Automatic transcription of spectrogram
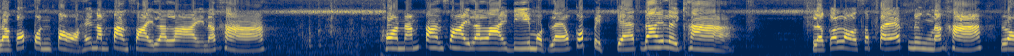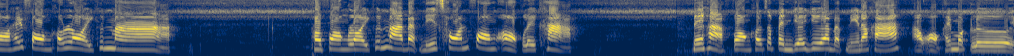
แล้วก็คนต่อให้น้ำตาลทรายละลายนะคะ พอน้ำตาลทรายละลายดีหมดแล้วก็ปิดแก๊สได้เลยค่ะ แล้วก็รอสักแป๊บหนึ่งนะคะ รอให้ฟองเขาลอยขึ้นมา พอฟองลอยขึ้นมาแบบนี้ช้อนฟองออกเลยค่ะนี่ค่ะ ฟองเขาจะเป็นเยื่อๆแบบนี้นะคะ เอาออกให้หมดเลย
